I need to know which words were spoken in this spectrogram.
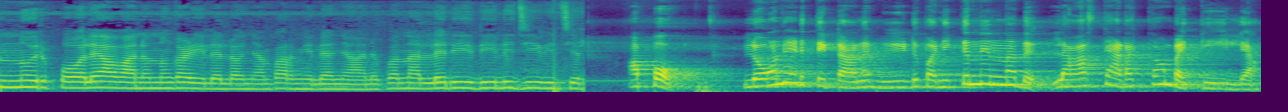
എന്നും ഒരുപോലെ ആവാനൊന്നും കഴിയില്ലല്ലോ. ഞാൻ പറഞ്ഞില്ല ഞാനിപ്പോൾ നല്ല രീതിയിൽ ജീവിച്ചി അപ്പോൾ ലോൺ എടുത്തിട്ടാണ് വീട് പണിക്ക് നിന്നത്. ലാസ്റ്റ് അടക്കാൻ പറ്റിയില്ല.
